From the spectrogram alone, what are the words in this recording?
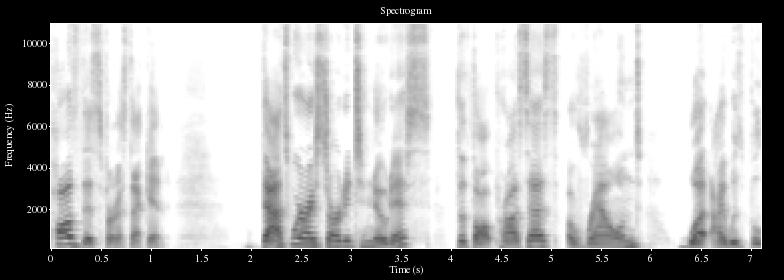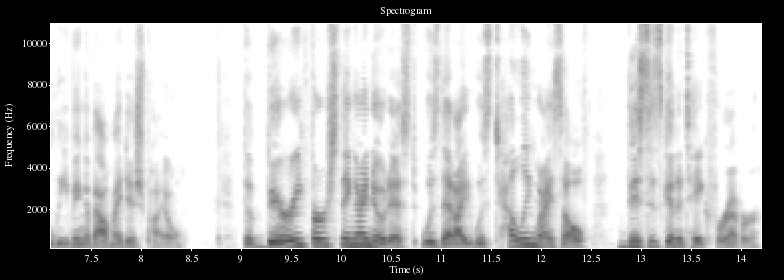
Pause this for a second. That's where I started to notice the thought process around what I was believing about my dish pile the very first thing I noticed was that I was telling myself, this is going to take forever.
